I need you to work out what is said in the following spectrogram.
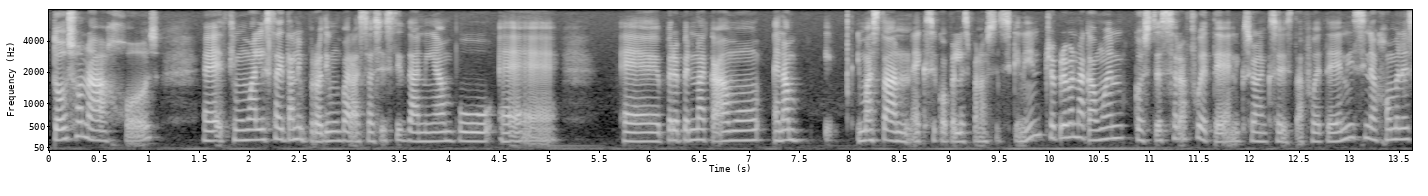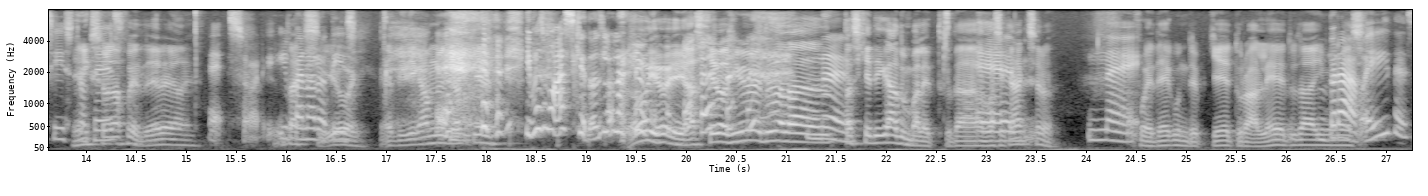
τόσο άγχος. Ε, θυμούμαι μάλιστα ήταν η πρώτη μου παράσταση στη Δανία που ε, ε, πρέπει να κάνω ένα... Ήμασταν έξι κοπέλες πάνω στη σκηνή και πρέπει να κάνουμε 24 φουετέ. Δεν ξέρω αν ξέρεις τα φουετέ. Είναι οι συνεχόμενες οι Δεν στροφές. ξέρω να φουετέ ρε. Ε, sorry, είπα να Εντάξει, ρωτήσω. όχι. Επειδή κάνουμε κάποιες... Είπες μου άσχετος, λέω. Όχι, όχι, ασχέτως είμαι με τούτα τα- Ναι. τα σχετικά του μπαλέτου, τα Ε, βασικά ξέρω. Ναι. Φουετέ, κουντεπιέ, τουραλέ, τούτα είμαι Μπράβο, μέσα. ε, είδες.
